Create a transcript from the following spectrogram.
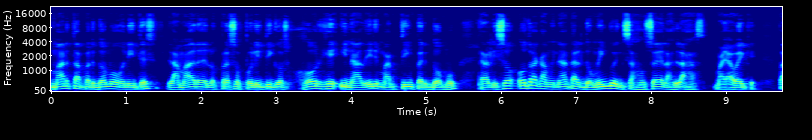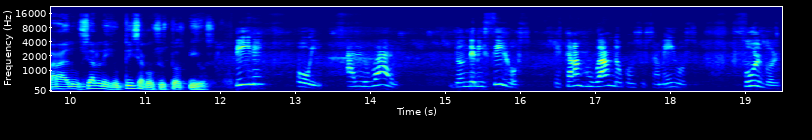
Marta Perdomo Benítez, la madre de los presos políticos Jorge y Nadir Martín Perdomo, realizó otra caminata el domingo en San José de las Lajas, Mayabeque, para denunciar la injusticia con sus dos hijos hoy al lugar donde mis hijos estaban jugando con sus amigos fútbol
